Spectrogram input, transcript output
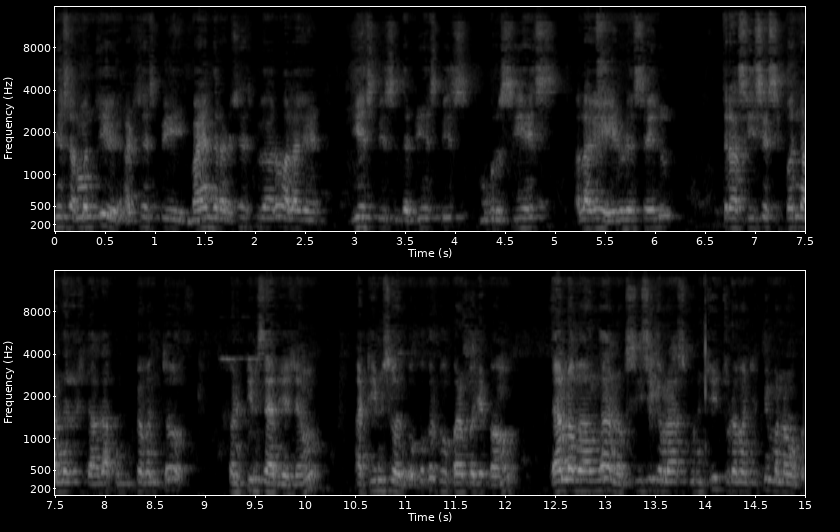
దీనికి సంబంధించి అడిసిఎస్పీ మహేందర్ అడిసిఎస్పీ గారు అలాగే డిఎస్పీస్ ఇద్దరు డిఎస్పీస్ ముగ్గురు సిఐస్ అలాగే ఏడు ఎస్ఐలు ఇతర సిసిఎస్ సిబ్బంది అందరి దాదాపు ముప్పై మందితో మనం టీమ్స్ తయారు చేశాము. ఆ టీమ్స్ ఒక్కొక్కరికి ఒక పరప చెప్పాము దానిలో భాగంగా సీసీ కెమెరాస్ గురించి చూడమని చెప్పి మనం ఒక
